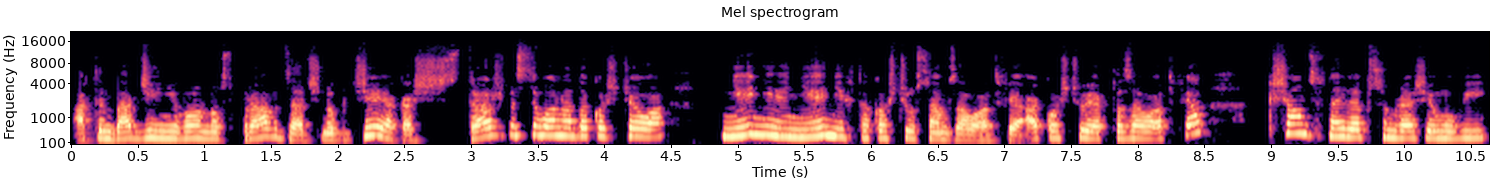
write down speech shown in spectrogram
a tym bardziej nie wolno sprawdzać, no gdzie jakaś straż wysyłana do kościoła? Nie, nie, nie, niech to kościół sam załatwia. A kościół jak to załatwia? Ksiądz w najlepszym razie mówi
